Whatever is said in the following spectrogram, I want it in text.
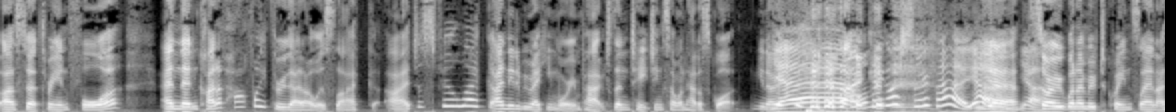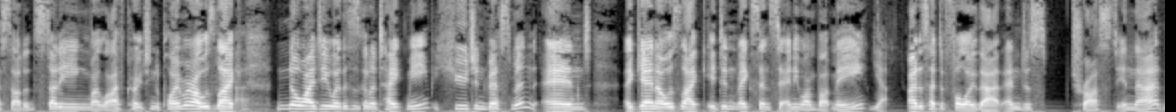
uh, cert three and four, and then kind of halfway through that, I was like, I just feel like I need to be making more impact than teaching someone how to squat. You know? Yeah. oh my gosh, so fair. Yeah. yeah. Yeah. So when I moved to Queensland, I started studying my life coaching diploma. I was like, no idea where this is going to take me. Huge investment. And again, I was like, it didn't make sense to anyone but me. Yeah. I just had to follow that and just trust in that.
